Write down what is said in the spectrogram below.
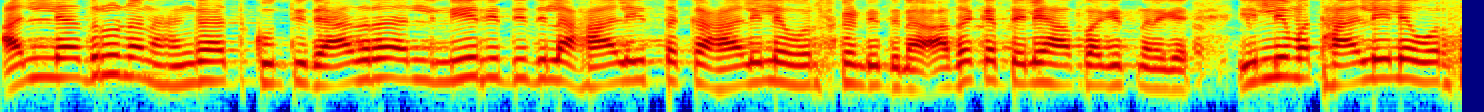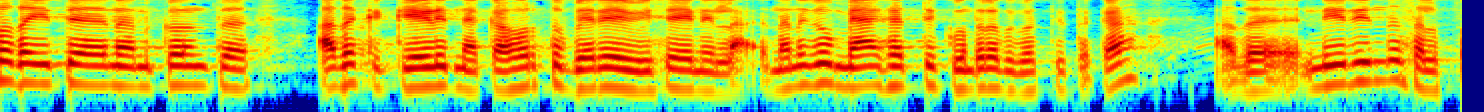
ಅಲ್ಲಾದ್ರೂ ನಾನು ಹಂಗ ಹತ್ತು ಕುಂತಿದ್ದೆ, ಆದ್ರೆ ಅಲ್ಲಿ ನೀರ್ ಇದ್ದಿದ್ದಿಲ್ಲ, ಹಾಳಿ ತಕ್ಕ ಹಾಳಿಲೇ ಒರೆಸ್ಕೊಂಡಿದ್ದೀನಿ ಅದಕ್ಕೆ ತಲೆ ಹಾಪಾಗಿತ್ತು ನನಗೆ. ಇಲ್ಲಿ ಮತ್ತೆ ಹಾಳಿಲೇ ಒರ್ಸೋದೈತೆ ಅನ್ಕೊಂತ ಅದಕ್ಕೆ ಕೇಳಿದ್ನಕ್ಕ ಹೊರತು ಬೇರೆ ವಿಷಯ ಏನಿಲ್ಲ. ನನಗೂ ಮ್ಯಾಗ ಹತ್ತಿ ಕುಂದ್ರದು ಗೊತ್ತಿತ್ತಕ್ಕ. ಅದ ನೀರಿಂದ ಸ್ವಲ್ಪ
